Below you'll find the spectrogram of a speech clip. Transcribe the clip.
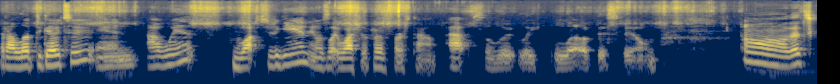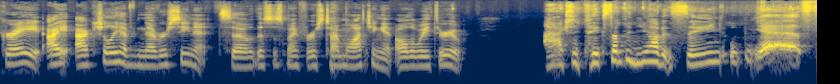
that I love to go to, and I went, watched it again, and was like watching it for the first time. Absolutely love this film. Oh, that's great. I actually have never seen it. So this is my first time watching it all the way through. I actually picked something you haven't seen. Oh, Yes.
